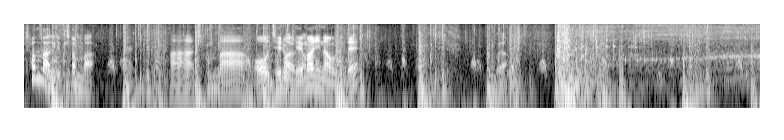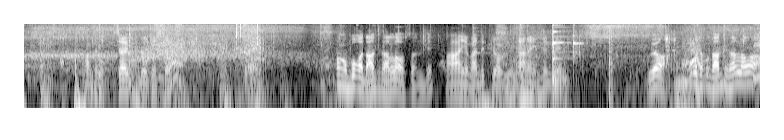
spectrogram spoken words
천막이지 천막 아 천막 어 재료 개 많이 나오는데? 뭐야? 아그 사이 부러졌어? 방금 뭐가 나한테 날라왔었는데? 아 얘 만들 필요 없는데 하나 있는데 뭐야? 뭐가 자꾸 나한테 날라와?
